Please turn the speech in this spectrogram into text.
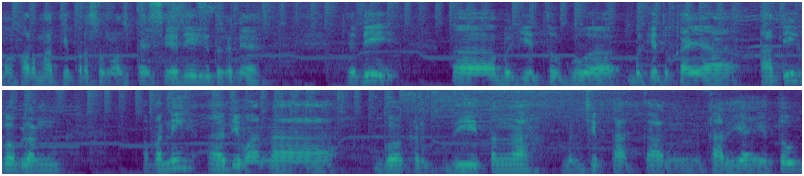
menghormati personal space ya dia gitu kan ya. Jadi uh, begitu gue begitu kayak tadi gue bilang apa nih uh, di mana gue di tengah menciptakan karya itu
